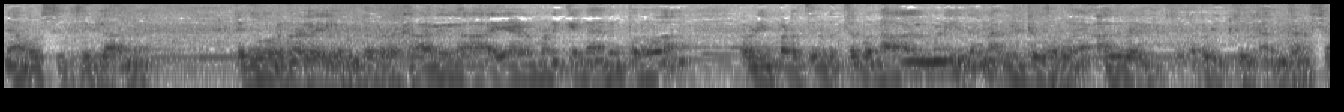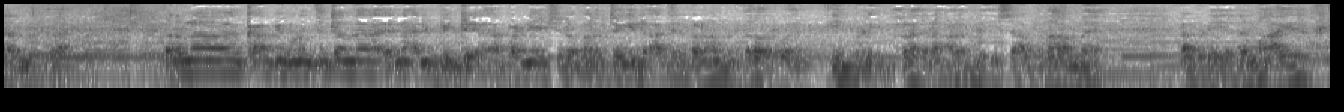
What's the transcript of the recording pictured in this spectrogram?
ஞாபகம் சித்தி இல்லாம ஏதோ ஒரு நிலையில இருந்தது. காலையில் ஆ- ஏழு மணிக்கு நான் அனுப்புறவா? அப்படி படத்துக்கு இப்போ நாலு மணிக்கு தான் நான் வீட்டுக்கு வருவேன். அது வரைக்கும் அப்படி அந்த சார்ந்துருவேன் அப்புறம் நான் காப்பி கொடுத்துட்டு அந்த என்ன அனுப்பிட்டு பண்ணி வச்சுட்டு அப்புறம் தூக்கி ராத்திரி பன்னெண்டு தான் வருவேன். இப்படி பல நாள் அப்படி சாப்பிடாம அப்படி நம்ம ஆயிருக்கு.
